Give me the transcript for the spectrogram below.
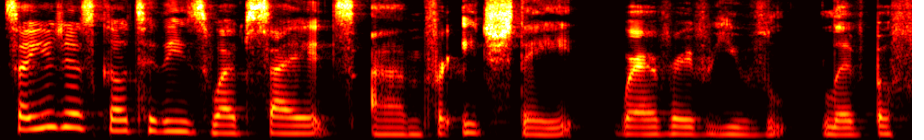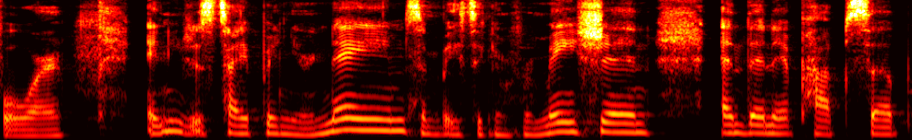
So you just go to these websites um, for each state, wherever you've lived before, and you just type in your name, some basic information, and then it pops up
